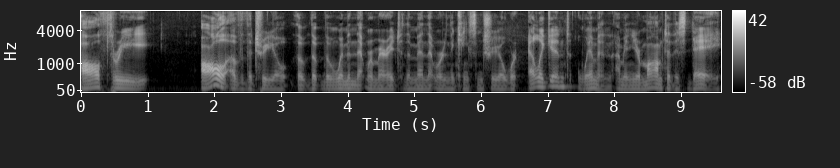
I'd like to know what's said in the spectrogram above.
all three all of the trio, the, the, the women that were married to the men that were in the Kingston trio, were elegant women. I mean, your mom to this day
